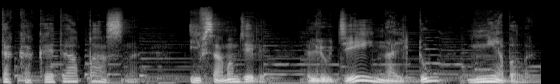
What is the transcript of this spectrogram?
так как это опасно. И в самом деле людей на льду не было.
